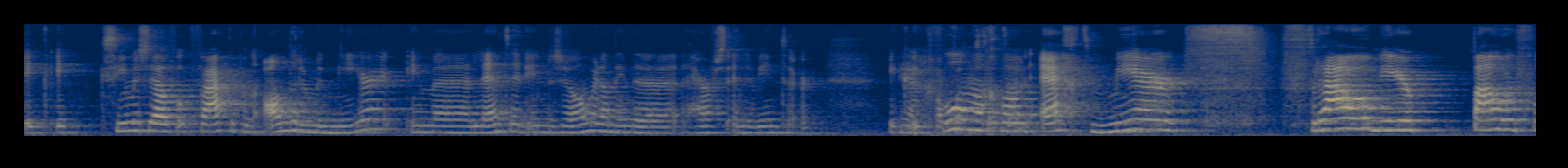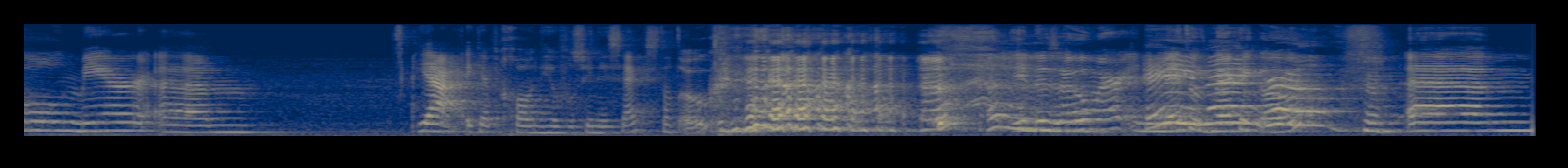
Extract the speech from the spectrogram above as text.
ik, ik zie mezelf ook vaak op een andere manier in mijn lente en in de zomer dan in de herfst en de winter. Ik, Ja, ik voel me gewoon echt meer vrouw, meer powerful, meer. ehm, ja, ik heb gewoon heel veel zin in seks, dat ook. in de zomer. En de dat merk ik ook. Ehm,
